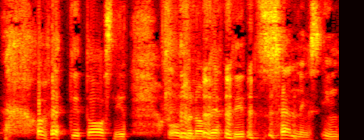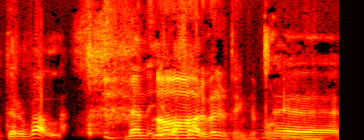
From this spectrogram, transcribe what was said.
Vettigt avsnitt och med något vettigt sändningsintervall. Men i ja, alla fall. det var det du tänkte på. Eh,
